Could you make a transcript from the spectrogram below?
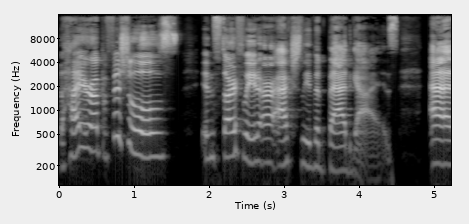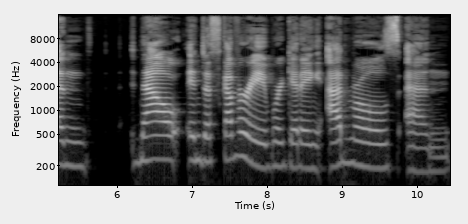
the higher up officials in Starfleet are actually the bad guys. And now in Discovery, we're getting admirals and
